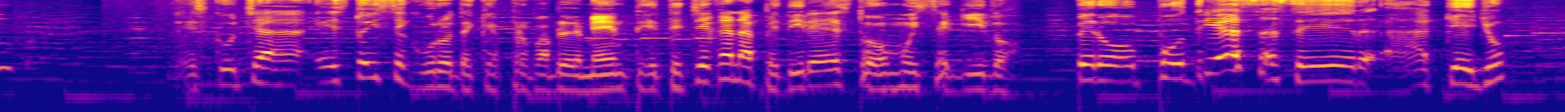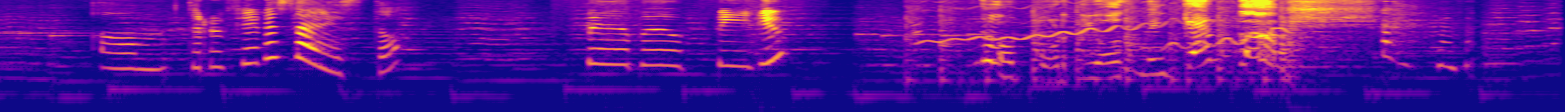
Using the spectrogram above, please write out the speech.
Escucha, estoy seguro de que probablemente te llegan a pedir esto muy seguido. Pero, ¿podrías hacer aquello? Um, ¿te refieres a esto? ¿Bubu piru? ¡No, por Dios, me encanta!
